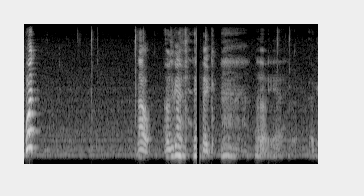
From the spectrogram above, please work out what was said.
What? Oh, I was gonna pick. Oh yeah. Okay.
